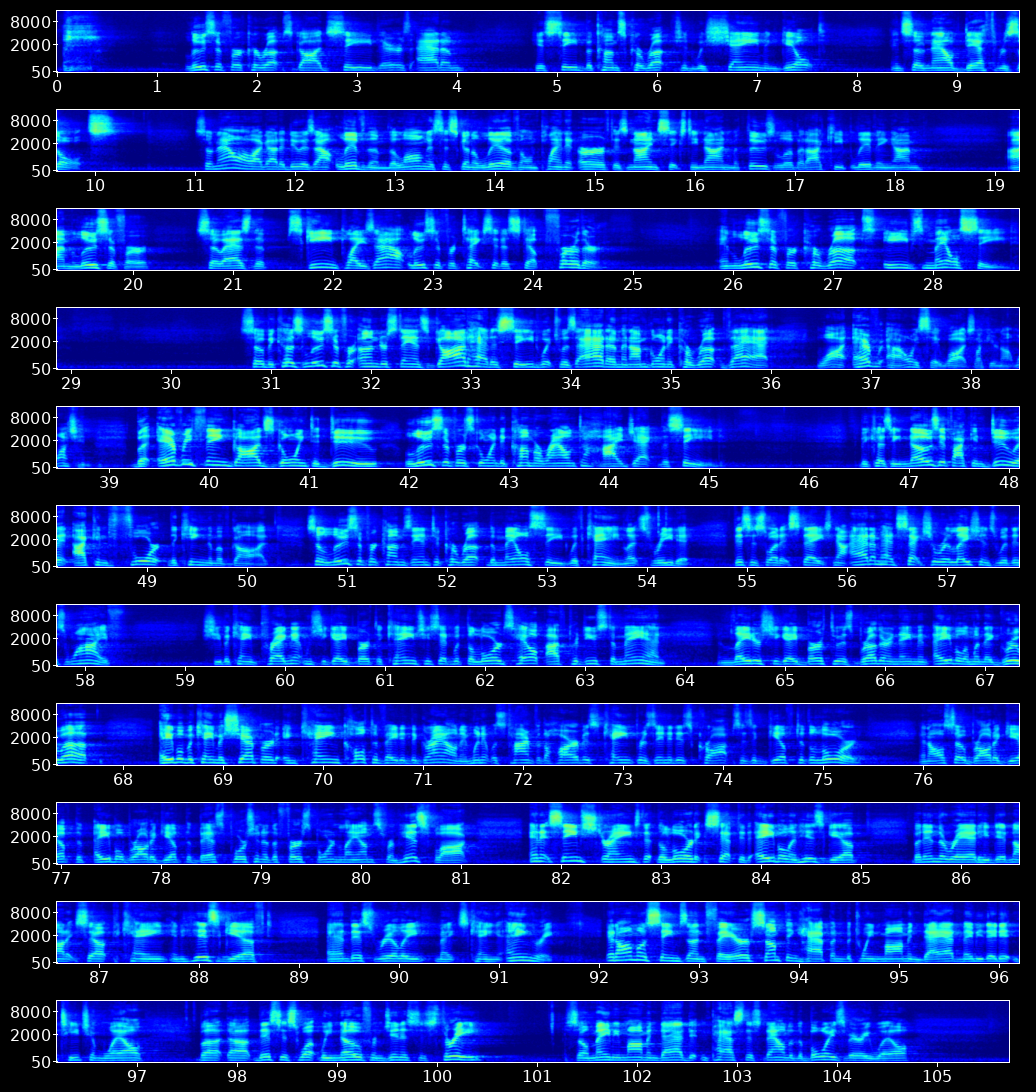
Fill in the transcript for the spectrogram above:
Lucifer corrupts God's seed. There's Adam. His seed becomes corrupted with shame and guilt. And so now death results. So now all I got to do is outlive them. The longest it's going to live on planet Earth is 969 Methuselah, but I keep living. I'm, I'm Lucifer. So as the scheme plays out, Lucifer takes it a step further. And Lucifer corrupts Eve's male seed. So, because Lucifer understands God had a seed, which was Adam, and I'm going to corrupt that, watch, every, I always say watch like you're not watching, but everything God's going to do, Lucifer's going to come around to hijack the seed. Because he knows if I can do it, I can thwart the kingdom of God. So Lucifer comes in to corrupt the male seed with Cain. Let's read it. This is what it states. Now, Adam had sexual relations with his wife. She became pregnant when she gave birth to Cain. She said, With the Lord's help, I've produced a man. And later she gave birth to his brother and named him Abel. And when they grew up, Abel became a shepherd and Cain cultivated the ground. And when it was time for the harvest, Cain presented his crops as a gift to the Lord and also brought a gift. Abel brought a gift, the best portion of the firstborn lambs from his flock. And it seems strange that the Lord accepted Abel and his gift, but in the red, he did not accept Cain and his gift. And this really makes Cain angry. It almost seems unfair. Something happened between mom and dad. Maybe they didn't teach him well, but uh, this is what we know from Genesis 3. So maybe mom and dad didn't pass this down to the boys very well.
